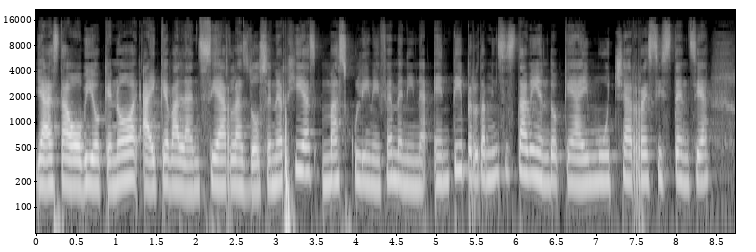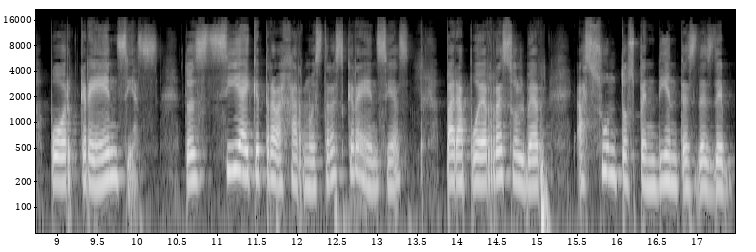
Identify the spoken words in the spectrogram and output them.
Ya está obvio que no, hay que balancear las dos energías, masculina y femenina, en ti, pero también se está viendo que hay mucha resistencia por creencias. Entonces sí hay que trabajar nuestras creencias para poder resolver asuntos pendientes desde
